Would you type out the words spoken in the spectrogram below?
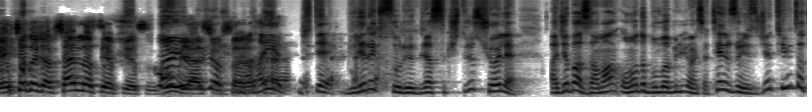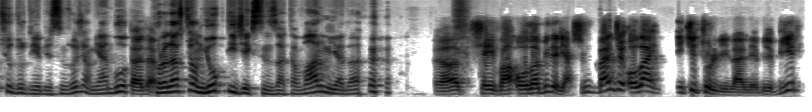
Behçet hocam sen nasıl yapıyorsun? Bu mu Hayır ya hocam. sonra? Hayır işte bilerek soruyor biraz sıkıştırıyoruz. Şöyle acaba zaman ona da bulabiliyor. Mesela televizyon izleyince tweet atıyordur diyebilirsiniz hocam. Yani bu Tabii, tabii. korelasyon yok diyeceksiniz zaten. Var mı ya da? Ya şey va- olabilir ya. Şimdi bence olay iki türlü ilerleyebilir. Bir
